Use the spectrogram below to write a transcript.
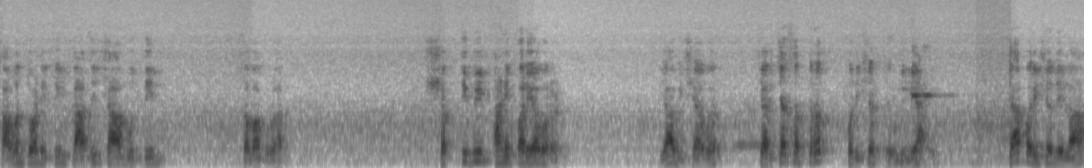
सावंतवाडीतील काझी शहाबुद्दीन सभागृहात शक्तीपीठ आणि पर्यावरण या विषयावर चर्चासत्र परिषद ठेवलेली आहे. त्या परिषदेला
